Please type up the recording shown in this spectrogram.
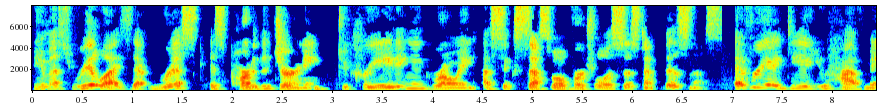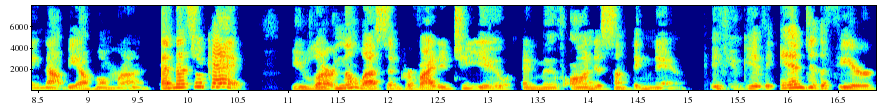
You must realize that risk is part of the journey to creating and growing a successful virtual assistant business. Every idea you have may not be a home run, and that's okay. You learn the lesson provided to you and move on to something new. If you give in to the fear,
